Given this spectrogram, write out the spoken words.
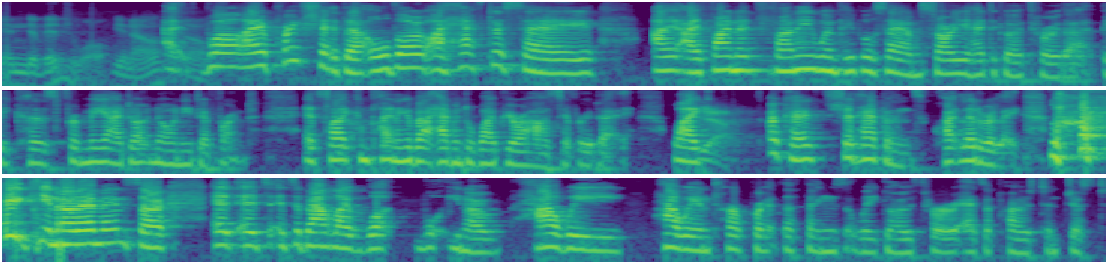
individual you know so. I, well i appreciate that although i have to say I, I, find it funny when people say i'm sorry you had to go through that because for me i don't know any different. It's like complaining about having to wipe your ass every day. Like yeah. okay shit happens quite literally. Like you know what i mean? So it, it's it's about like what, what you know how we how we interpret the things that we go through as opposed to just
